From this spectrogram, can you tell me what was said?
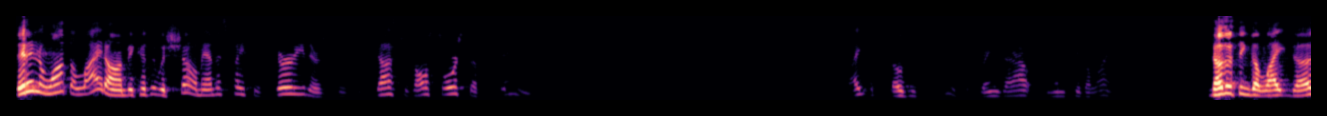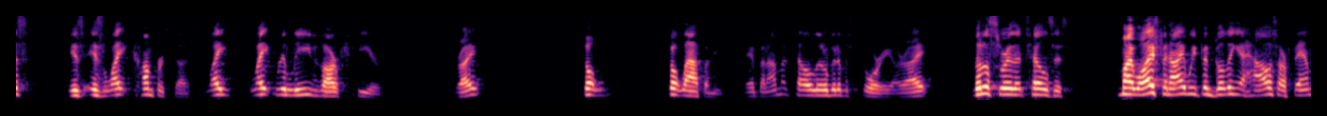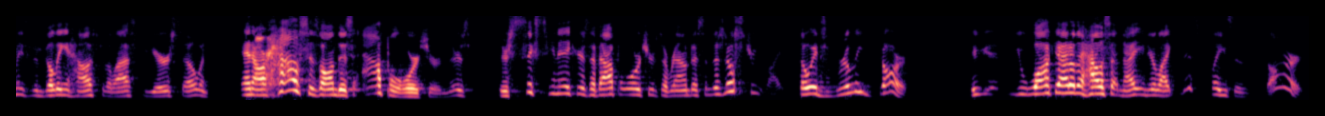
They didn't want the light on because it would show, man, this place is dirty. There's, there's dust. There's all sorts of things. Light exposes the truth. It brings it out into the light. Another thing that light does is, is light comforts us. Light, light relieves our fear, right? Don't, don't laugh at me, okay? But I'm going to tell a little bit of a story, all right? Little story that tells us. My wife and I, we've been building a house. Our family's been building a house for the last year or so, and, and our house is on this apple orchard. There's, there's 16 acres of apple orchards around us, and there's no street lights, so it's really dark. You, walk out of the house at night, and you're like, this place is dark.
